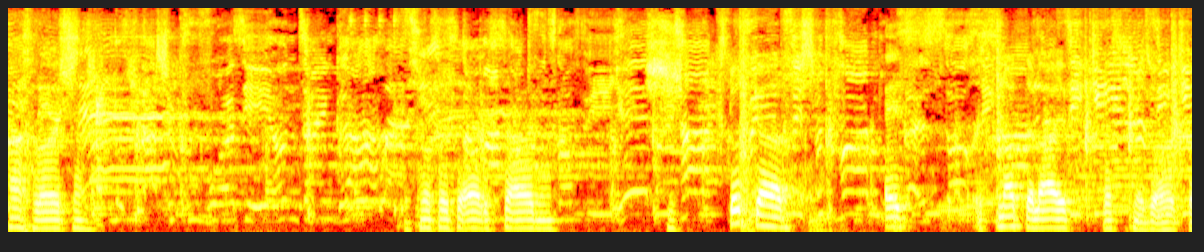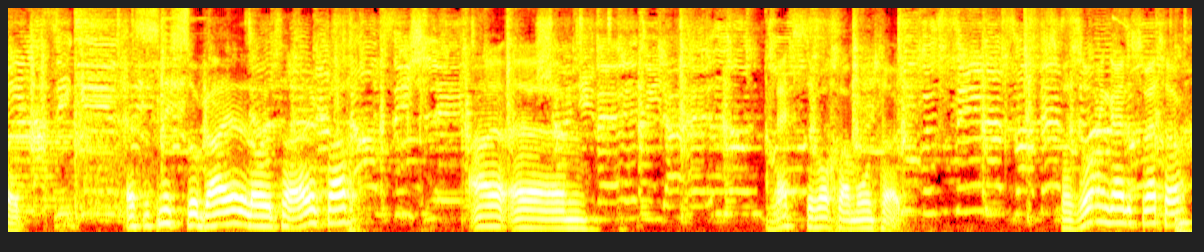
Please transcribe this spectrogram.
Ach Leute, ich muss euch ehrlich sagen, Stuttgart ist not the life, was ich mir so erhofft habe. Es ist nicht so geil, Leute, einfach. Äh, ähm, letzte Woche am Montag. Es war so ein geiles Wetter.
